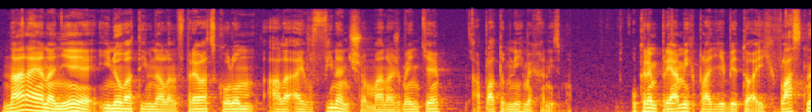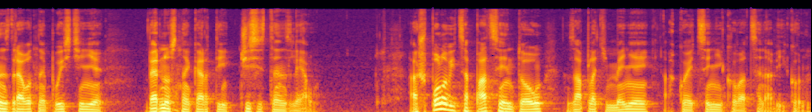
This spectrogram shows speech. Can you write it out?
Narayana nie je inovatívna len v prevádzkolom, ale aj vo finančnom manažmente a platobných mechanizmoch. Okrem priamých platieb je to aj ich vlastné zdravotné poistenie, vernostné karty či systém zliav. Až polovica pacientov zaplatí menej ako je ceníková cena výkonu.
